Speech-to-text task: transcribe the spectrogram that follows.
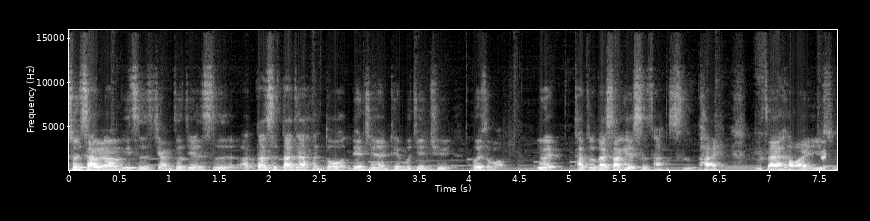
村上龙一直讲这件事啊但是大家很多年轻人听不进去，为什么？因为他就在商业市场失败，不在 画艺术，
